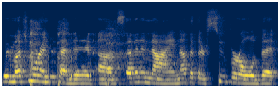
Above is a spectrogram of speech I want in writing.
they're, much more independent, um, seven and nine. Not that they're super old, but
